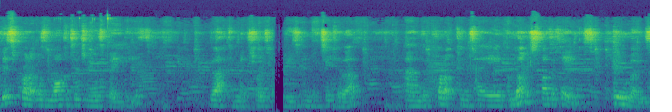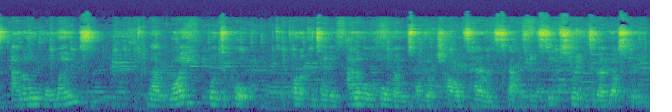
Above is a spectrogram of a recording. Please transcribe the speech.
This product was marketed towards babies, black and mixed race babies in particular, and the product contained, amongst other things, hormones, animal hormones. Now, why you want to put a product containing animal hormones on your child's hair and scalp is going to seep straight into their bloodstream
